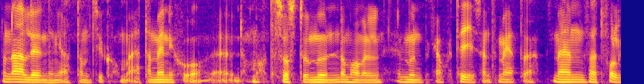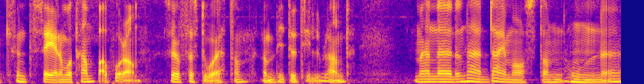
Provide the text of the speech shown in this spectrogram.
någon anledning att de tycker om att äta människor. Eh, de har inte så stor mun, de har väl en mun på kanske 10 centimeter. Men för att folk inte ser dem och trampar på dem. Så jag förstår att de, de biter till ibland. Men eh, den här Diemastern, hon eh,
